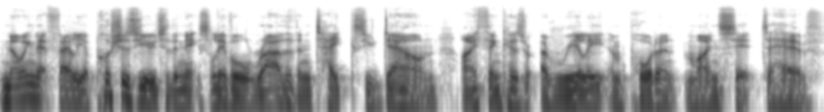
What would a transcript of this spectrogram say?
knowing that failure pushes you to the next level rather than takes you down, I think is a really important mindset to have.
